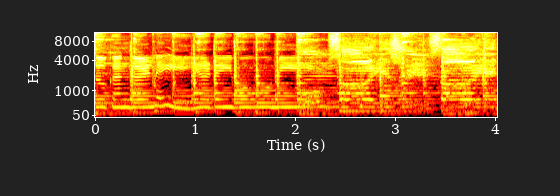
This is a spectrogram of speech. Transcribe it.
சுகங்களை அடைவோமே. ஓம் சாயி ஸ்ரீ சாயி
